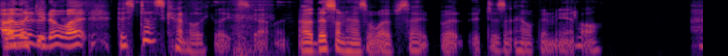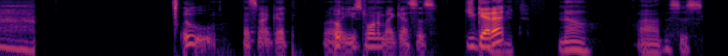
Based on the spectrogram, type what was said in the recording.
I was like, you know what? This does kind of look like Scotland. Oh, this one has a website, but it doesn't help in me at all. Ooh, that's not good. Well, Oh. I used one of my guesses. Did you get it? No. Wow, this is.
